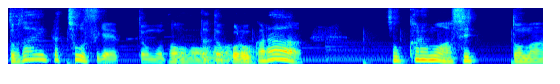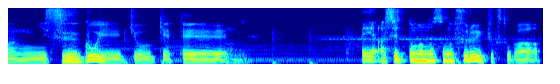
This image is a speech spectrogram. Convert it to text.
土台が超すげえって思ったところからそこからもう ACIDMAN にすごい影響を受けて、で ACIDMAN のその古い曲とか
